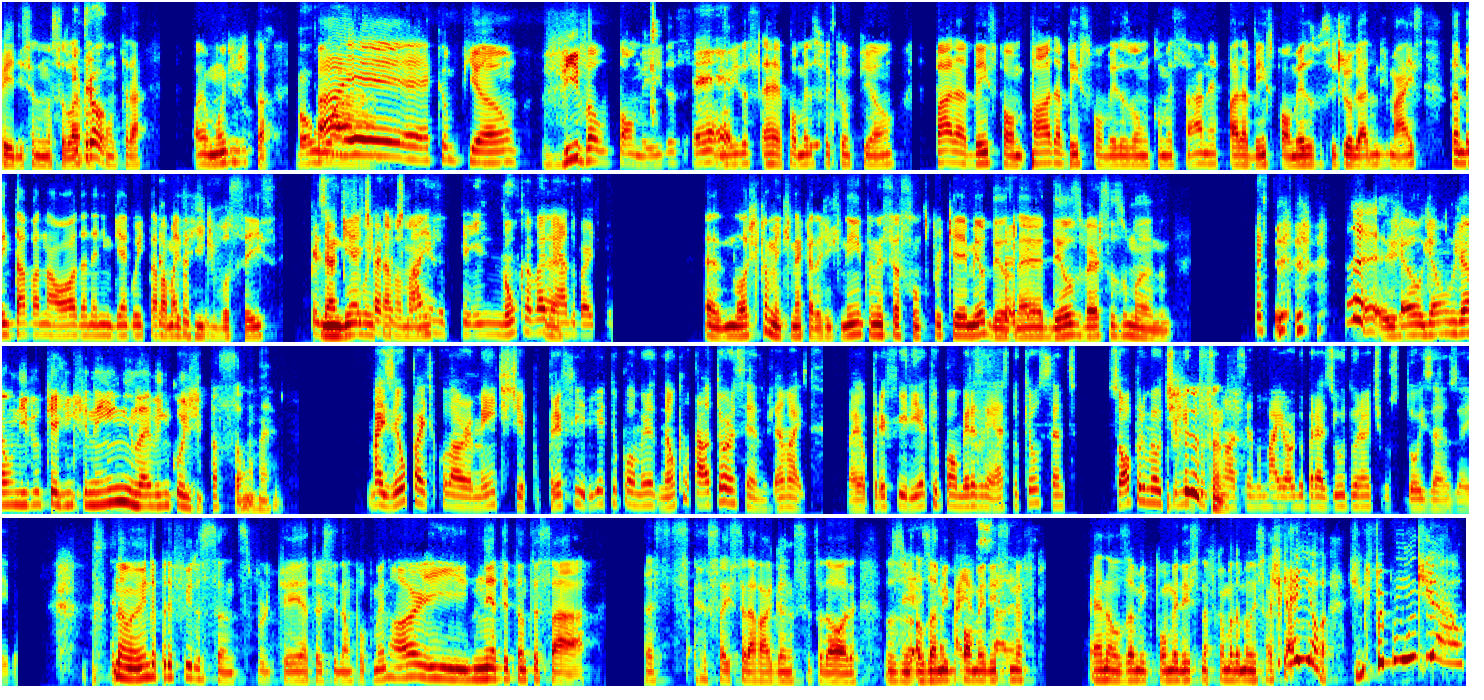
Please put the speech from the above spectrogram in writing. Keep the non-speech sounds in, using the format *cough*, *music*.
perícia no meu celular, Entrou. encontrar. Olha, um monte de tá. Boa! Aê, é campeão. Viva o Palmeiras. É. Palmeiras, é, Palmeiras foi campeão. Parabéns, Palme- Parabéns, Palmeiras. Vamos começar, né? Parabéns, Palmeiras. Vocês jogaram demais. Também tava na hora, né? Ninguém aguentava mais rir de *laughs* vocês. Apesar ninguém gente vai aguentava mais. rindo, ele nunca vai É. ganhar do Munique. É, logicamente, né, cara? A gente nem entra nesse assunto porque, meu Deus, né? *laughs* Deus versus humano. É, já, é- já, é um- já é um nível que a gente nem leva em cogitação, né? Mas eu, particularmente, tipo, preferia que o Palmeiras. Não que eu tava torcendo, jamais. Mas eu preferia que o Palmeiras ganhasse do que o Santos. Só pro meu time continuar Santos. sendo o maior do Brasil durante os dois anos aí. Não, eu ainda prefiro o Santos, porque a torcida é um pouco menor e não ia ter tanto essa, essa, extravagância toda hora. Os, É, os amigos palmeirenses iam ficar- É, não, os amigos palmeirenses não iam ficar mandando mensagem. Que aí, ó, a gente foi pro Mundial.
